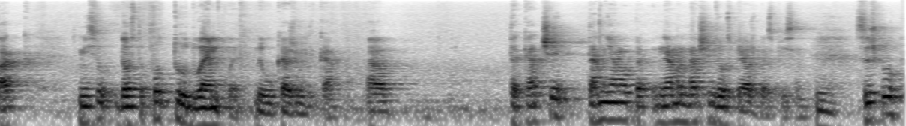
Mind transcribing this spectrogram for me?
пак, в смисъл, доста по-трудоемко е, да го кажем така. А, така че там няма, няма начин да успяваш без писане. Mm. Също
